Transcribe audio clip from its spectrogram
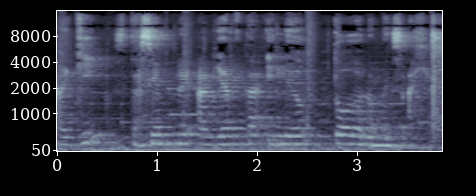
aquí está siempre abierta y leo todos los mensajes.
